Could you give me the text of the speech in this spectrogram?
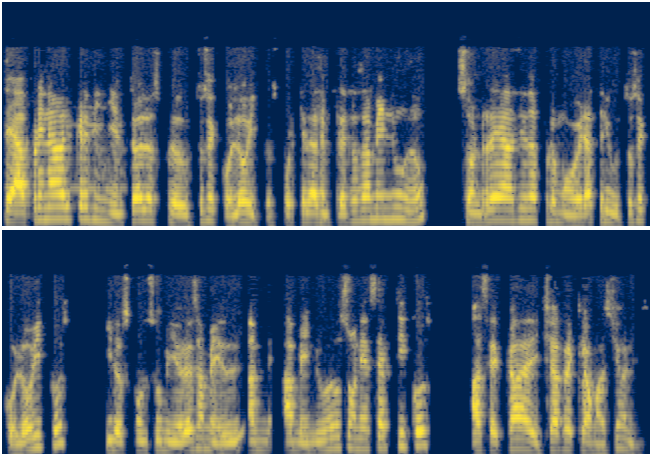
se ha frenado el crecimiento de los productos ecológicos, porque las empresas a menudo son reacias a promover atributos ecológicos y los consumidores a, menudo son escépticos acerca de dichas reclamaciones.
